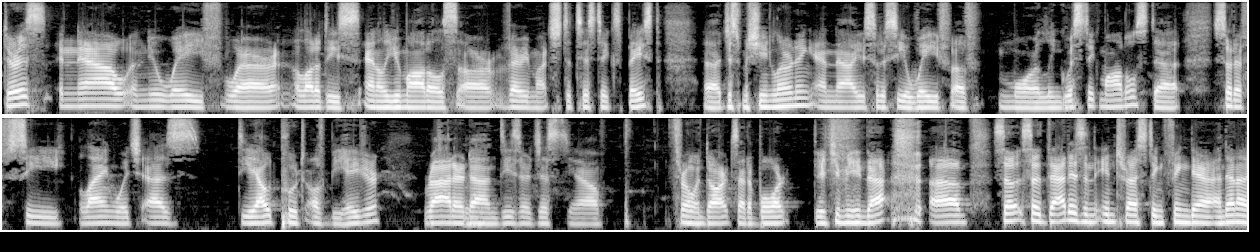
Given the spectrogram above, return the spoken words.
There is now a new wave where a lot of these NLU models are very much statistics based, uh, just machine learning, and now you sort of see a wave of more linguistic models that sort of see language as the output of behavior rather mm-hmm. than these are just you know throwing darts at a board. Did you mean that? Um, so so that is an interesting thing there. And then I,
